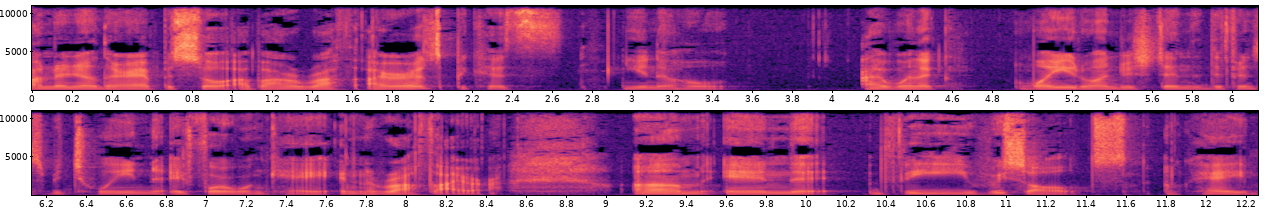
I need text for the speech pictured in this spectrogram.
on another episode about Roth IRAs because you know I want to want you to understand the difference between a 401k and a Roth IRA um, and the results okay?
